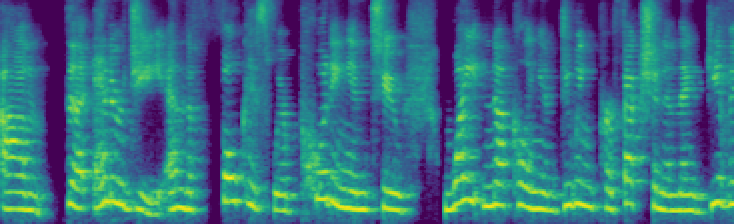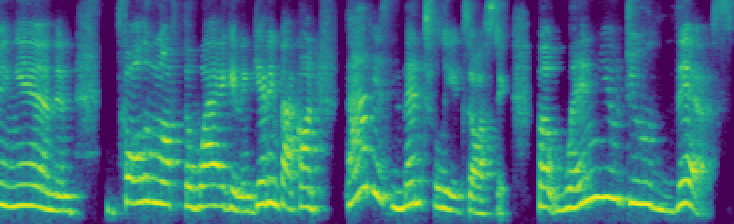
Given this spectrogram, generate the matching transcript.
um, the energy and the focus we're putting into white knuckling and doing perfection and then giving in and falling off the wagon and getting back on, that is mentally exhausting. But when you do this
